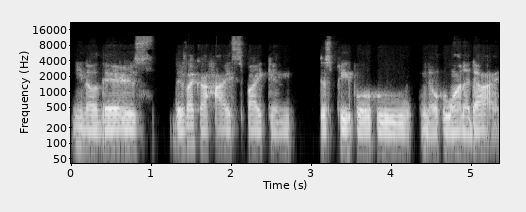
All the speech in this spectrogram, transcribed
you know, there's there's like a high spike in just people who you know who want to die.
